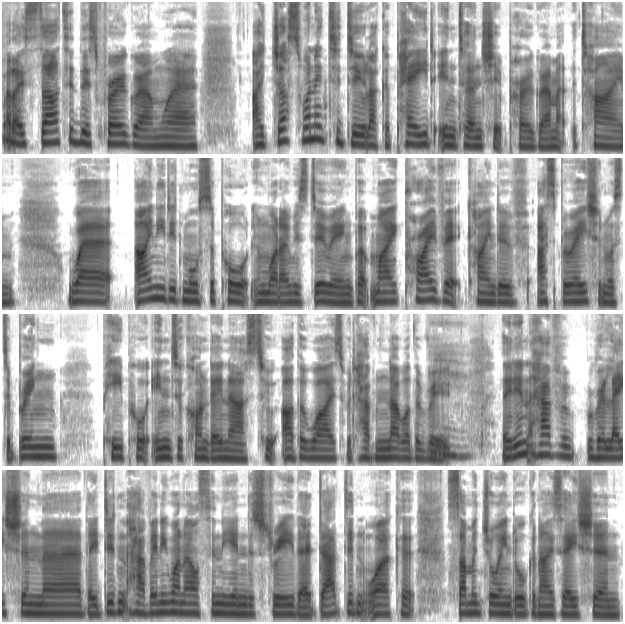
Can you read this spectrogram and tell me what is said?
but I started this program where I just wanted to do like a paid internship program at the time where I needed more support in what I was doing, but my private kind of aspiration was to bring people into Condé Nast who otherwise would have no other route. Mm. They didn't have a relation there. They didn't have anyone else in the industry. Their dad didn't work at some adjoined organization.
